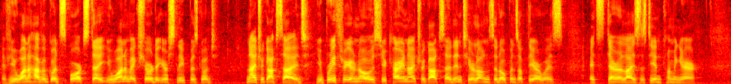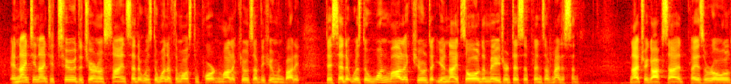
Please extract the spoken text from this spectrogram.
If you want to have a good sports day, you want to make sure that your sleep is good. Nitric oxide. You breathe through your nose, you carry nitric oxide into your lungs, it opens up the airways. It sterilizes the incoming air. In 1992, the journal Science said it was the one of the most important molecules of the human body. They said it was the one molecule that unites all the major disciplines of medicine. Nitric oxide plays a role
